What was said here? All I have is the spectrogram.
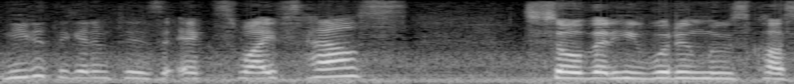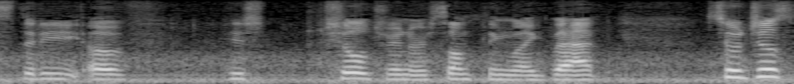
needed to get him to his ex-wife's house so that he wouldn't lose custody of his children or something like that. So just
